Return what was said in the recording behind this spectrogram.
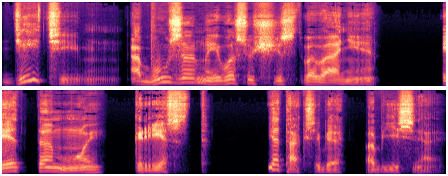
Дети — обуза моего существования. Это мой крест. Я так себе объясняю.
